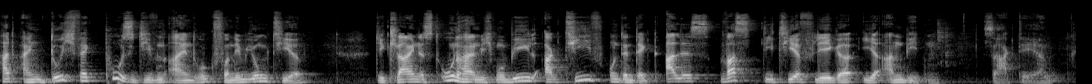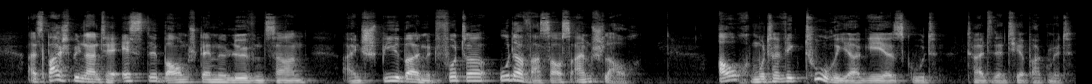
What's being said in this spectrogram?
hat einen durchweg positiven Eindruck von dem Jungtier. Die Kleine ist unheimlich mobil, aktiv und entdeckt alles, was die Tierpfleger ihr anbieten, sagte er. Als Beispiel nannte er Äste, Baumstämme, Löwenzahn, ein Spielball mit Futter oder Wasser aus einem Schlauch. Auch Mutter Victoria gehe es gut, teilte der Tierpark mit.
